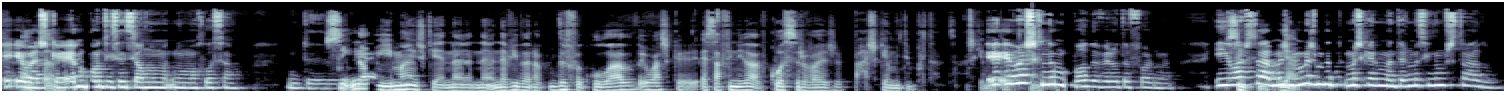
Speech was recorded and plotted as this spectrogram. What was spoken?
Eu Ah, acho que é um ponto essencial numa, numa relação. De... Sim, não, e mais que é na, na, na vida de faculdade, eu acho que essa afinidade com a cerveja, pá, acho que é muito importante. Acho que é muito Eu, eu acho que importante. não pode haver outra forma. E lá Sim, está, sim, mas, yeah. mas, mas quero manter-me assim no mestrado.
